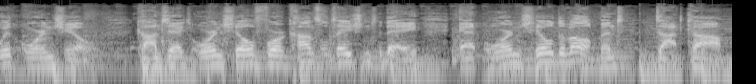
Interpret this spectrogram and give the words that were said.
with Orange Hill. Contact Orange Hill for a consultation today at orangehilldevelopment.com.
